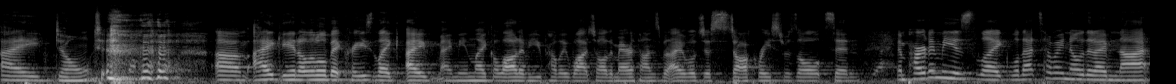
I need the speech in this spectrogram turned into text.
I don't. um, I get a little bit crazy. Like I, I mean, like a lot of you probably watch all the marathons, but I will just stalk race results, and and part of me is like, well, that's how I know that I'm not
